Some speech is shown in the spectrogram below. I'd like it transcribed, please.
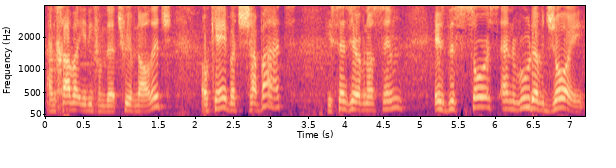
and Chava eating from the tree of knowledge. Okay, but Shabbat, he says here Rav Nosson, is the source and root of joy.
